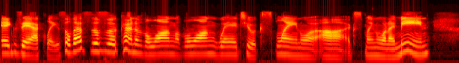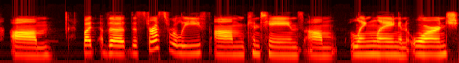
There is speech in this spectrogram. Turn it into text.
Exactly. So that's this is kind of the long the long way to explain what uh, explain what I mean. Um, but the the stress relief um, contains um, ling ylang and orange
